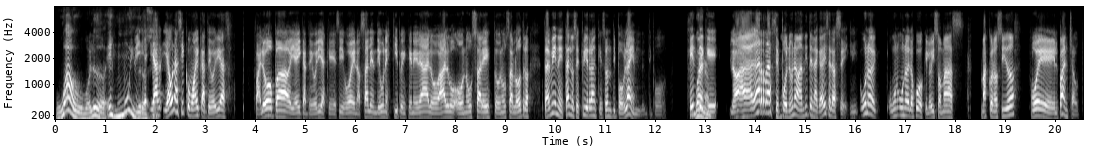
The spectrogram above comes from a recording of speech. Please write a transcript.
wow, boludo, es muy grosso. y, a- y aún así, como hay categorías falopa y hay categorías que decís, bueno, salen de un skip en general o algo, o no usar esto o no usar lo otro, también están los speedruns que son tipo blind, tipo gente Bueno. que lo agarra, se pone una bandita en la cabeza y lo hace. Y uno, un- uno de los juegos que lo hizo más, más conocido fue el Punch Out.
